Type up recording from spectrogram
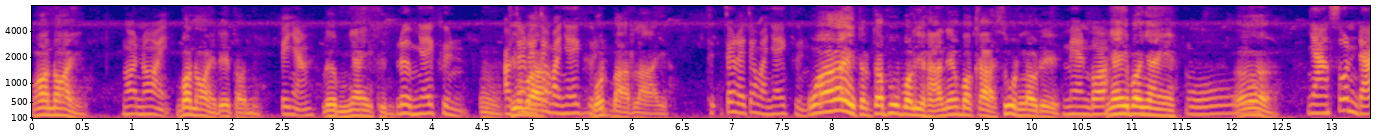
เงาะน้อย งอน้อย บ่น้อยได้ตอนนี้ เป็นหยังเริ่มใหญ่ขึ้นเริ่มใหญ่ขึ้น อืมเอาถืจังไดว่าจังหวะใหญ่ขึ้น บทบาทหลายจังไดจังหวะใหญ่ขึ้น ว้ายแต่ถ้าผู้บริหารยังบ่กล้าสู้เราเด้แม่นบ่ใหญ่บ่ใหญ่โอ้เออยางส้นดา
